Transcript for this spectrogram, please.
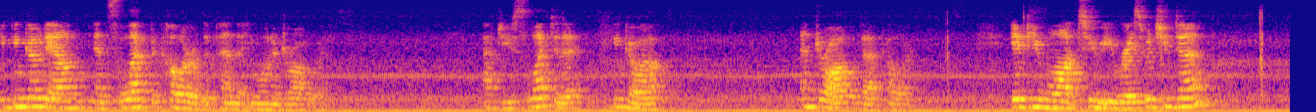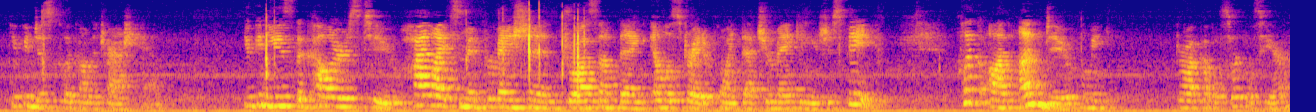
you can go down and select the color of the pen that you want to draw with. After you selected it, you can go up and draw with that color. If you want to erase what you've done, you can just click on the trash can. You can use the colors to highlight some information, draw something, illustrate a point that you're making as you speak. Click on Undo. Let me draw a couple circles here.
